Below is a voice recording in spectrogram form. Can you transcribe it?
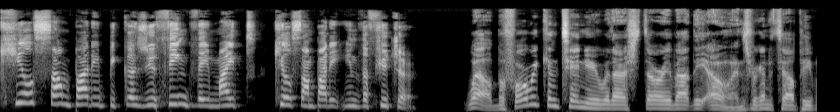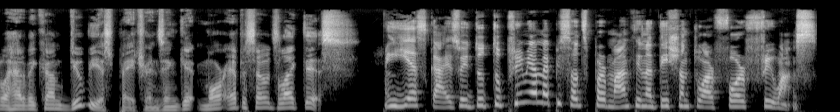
kill somebody because you think they might kill somebody in the future. Well, before we continue with our story about the Owens, we're going to tell people how to become dubious patrons and get more episodes like this. Yes, guys, we do two premium episodes per month in addition to our four free ones.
